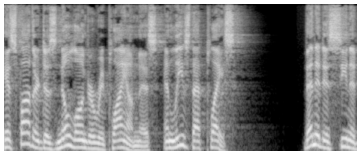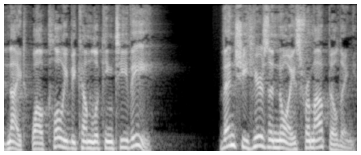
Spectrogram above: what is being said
His father does no longer reply on this and leaves that place. Then it is seen at night while Chloe become looking TV. Then she hears a noise from outbuilding.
